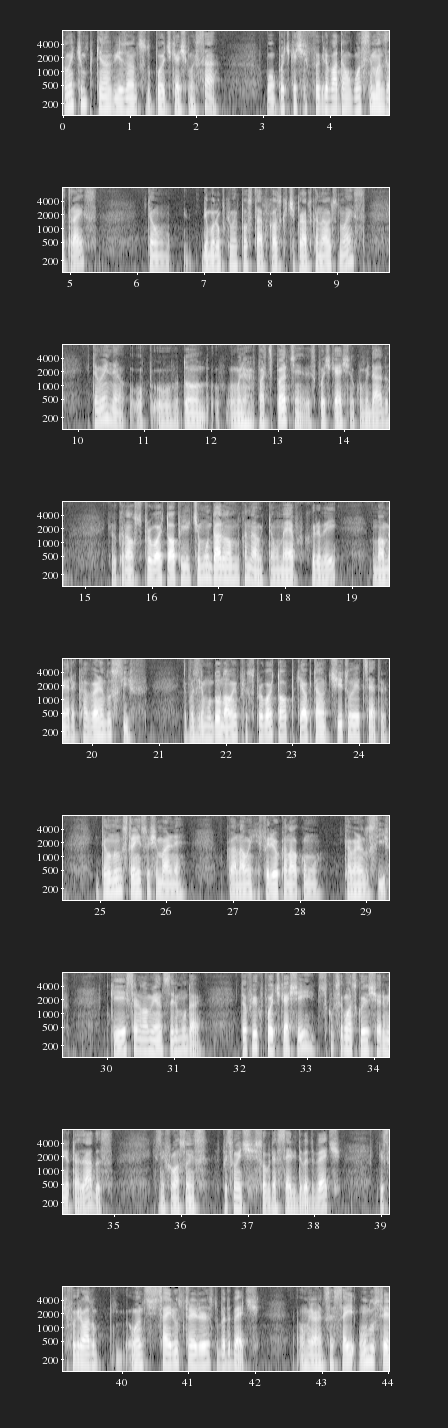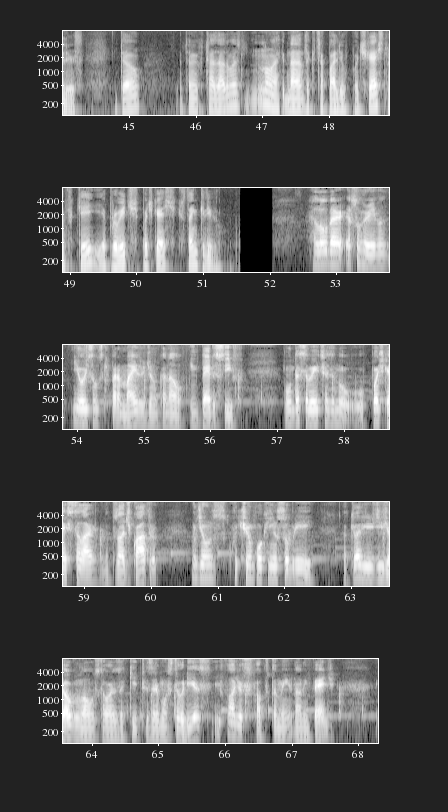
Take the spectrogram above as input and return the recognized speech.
Somente um pequeno aviso antes do podcast começar. Bom, o podcast foi gravado há algumas semanas atrás, então demorou um pouquinho pra postar por causa que tinha parado o canal e tudo mais. E também, né, o, o dono, o melhor participante né, desse podcast, né, o convidado, que é do canal Superboy Top, ele tinha mudado o nome do canal. Então, na época que eu gravei, o nome era Caverna do Sif. Depois ele mudou o nome para Superboy Top, que é o que tá no título e etc. Então não estranhe se eu chamar, né, o canal, me referir ao canal como Caverna do Sif porque esse era o nome antes dele mudar. Então com o podcast aí, desculpa se algumas coisas estiverem meio atrasadas, que as informações, principalmente sobre a série do Bad Batch, porque isso que foi gravado antes de sair os trailers do Bad Batch. Ou melhor, antes de sair um dos trailers. Então, tô meio atrasado, mas não é nada que atrapalhe o podcast, não fiquei e aproveite o podcast que está incrível. Hello there, eu sou o Raven e hoje estamos aqui para mais um vídeo no canal Império Sith. Bom, dessa vez trazendo o podcast estelar no episódio 4, onde vamos discutir um pouquinho sobre o que vai vir de jogos novos Star Wars aqui, trazer algumas teorias e falar de outros papos também, nada impede.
